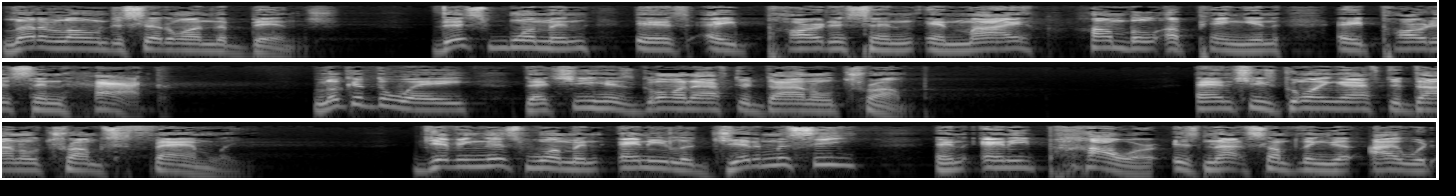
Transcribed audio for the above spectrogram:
let alone to sit on the bench. This woman is a partisan, in my humble opinion, a partisan hack. Look at the way that she has gone after Donald Trump. And she's going after Donald Trump's family. Giving this woman any legitimacy and any power is not something that I would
